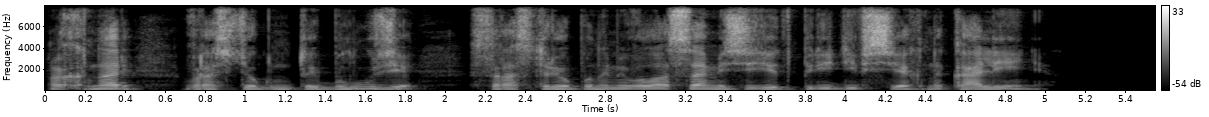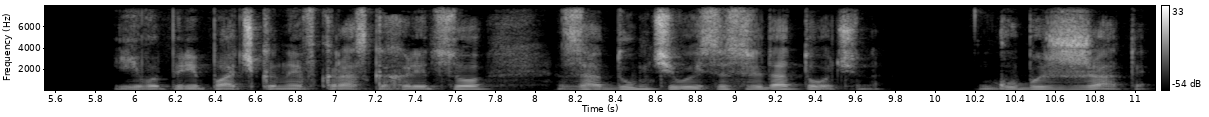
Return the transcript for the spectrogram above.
Ахнарь в расстегнутой блузе с растрепанными волосами сидит впереди всех на коленях. Его перепачканное в красках лицо задумчиво и сосредоточено. Губы сжаты.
